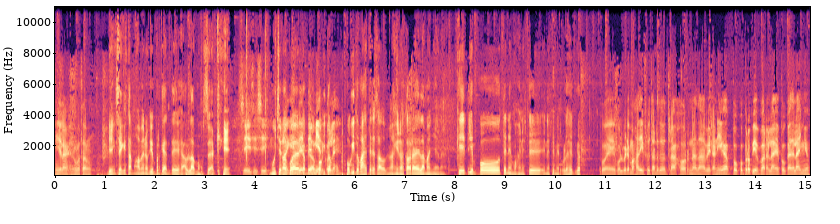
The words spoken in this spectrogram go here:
Miguel Ángel? ¿Cómo estamos? Bien, sé que estamos a menos bien porque antes hablamos, o sea que Sí, sí, sí. mucho no Aquí puede de- haber de cambiado. Un poquito, un poquito más estresado, me imagino, a esta hora de la mañana. ¿Qué tiempo tenemos en este, en este miércoles, Edgar? Pues volveremos a disfrutar de otra jornada veraniega, poco propia para la época del año.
